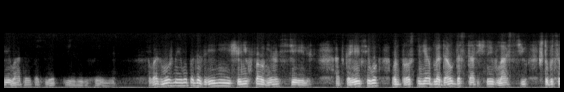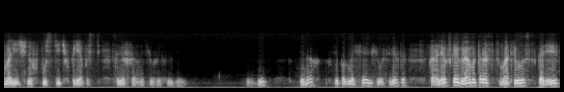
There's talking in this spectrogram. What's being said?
чреватое последствиями решения. Возможно, его подозрения еще не вполне рассеялись, а скорее всего он просто не обладал достаточной властью, чтобы самолично впустить в крепость совершенно чужих людей. Здесь, в стенах всепоглощающего света, королевская грамота рассматривалась скорее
